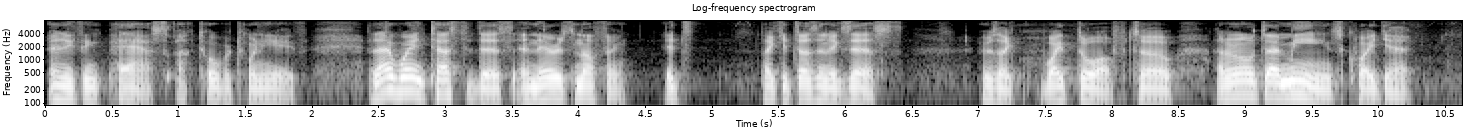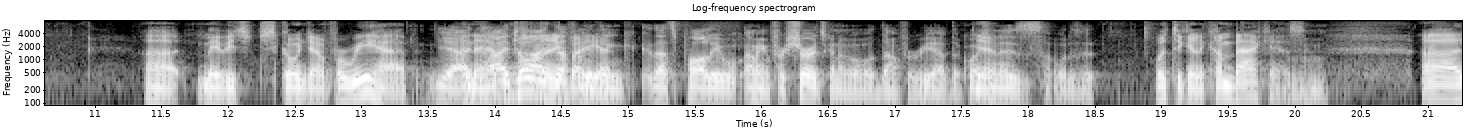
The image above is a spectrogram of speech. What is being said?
anything past October 28th. And I went and tested this, and there's nothing. It's like it doesn't exist. It was like wiped off. So I don't know what that means quite yet. Uh, maybe it's just going down for rehab. Yeah, and I, they haven't I, told I anybody definitely yet. think that's probably. I mean, for sure, it's going to go down for rehab. The question Yeah. is, what is it? What's they're going to come back as. Mm-hmm. Uh,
